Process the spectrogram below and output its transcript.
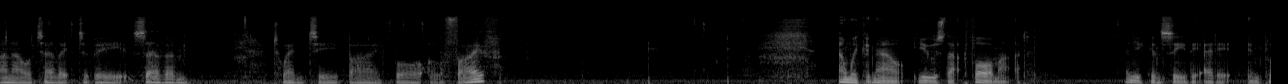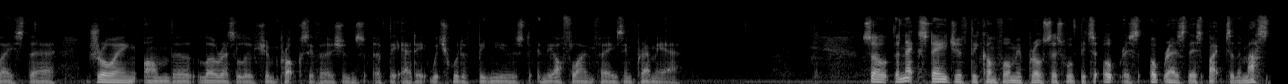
and I will tell it to be 720 by 405 and we can now use that format and you can see the edit in place there drawing on the low resolution proxy versions of the edit which would have been used in the offline phase in Premiere. So the next stage of the conforming process would be to upres, upres this back to the master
